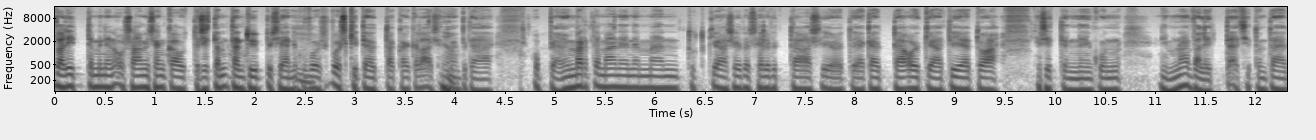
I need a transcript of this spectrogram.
välittäminen osaamisen kautta, siis tämän, tyyppisiä niin mm. voisi vois kiteyttää kaikenlaisia. Meidän pitää oppia ymmärtämään enemmän, tutkia asioita, selvittää asioita ja käyttää oikeaa tietoa ja sitten niin kuin, nimenomaan välittää. Sitten on tämä,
